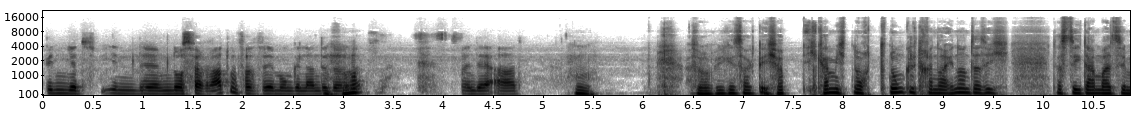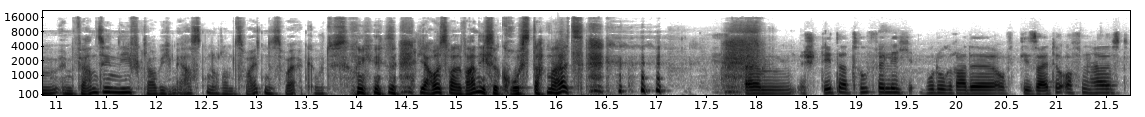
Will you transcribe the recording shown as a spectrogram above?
bin jetzt in der Nosferatu-Verfilmung gelandet mhm. oder was? So in der Art. Hm. Also wie gesagt, ich habe, ich kann mich noch dunkel daran erinnern, dass ich, dass die damals im, im Fernsehen lief, glaube ich, im ersten oder im zweiten. Das war gut. die Auswahl war nicht so groß damals. Ähm, steht da zufällig, wo du gerade auf die Seite offen hast,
